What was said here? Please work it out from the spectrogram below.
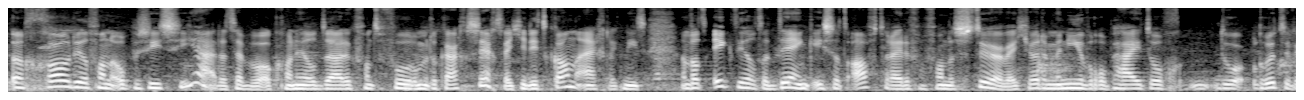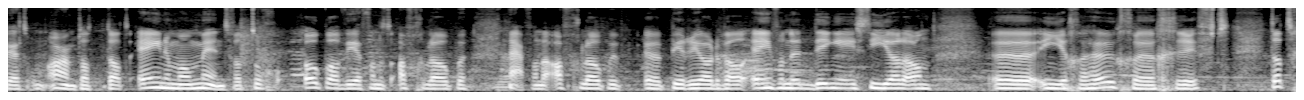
Een groot deel van de oppositie, ja, dat hebben we ook gewoon heel duidelijk van tevoren met elkaar gezegd. Weet je, dit kan eigenlijk niet. En wat ik de hele tijd denk, is dat aftreden van Van der Steur, weet je wel, de manier waarop hij toch door Rutte werd omarmd. Dat, dat ene moment, wat toch ook wel weer van het afgelopen nou, van de afgelopen uh, periode wel een van de dingen is die je dan uh, in je geheugen grift. Dat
